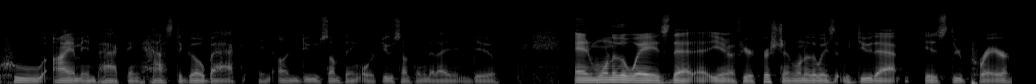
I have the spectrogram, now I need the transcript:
who I am impacting has to go back and undo something or do something that I didn't do. And one of the ways that uh, you know, if you're a Christian, one of the ways that we do that is through prayer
